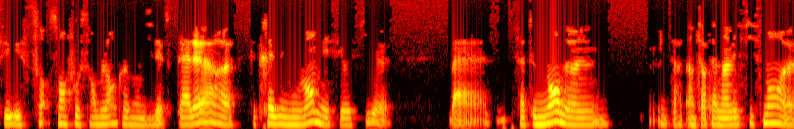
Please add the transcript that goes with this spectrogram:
c'est sans, faux semblant comme on disait tout à l'heure, c'est très émouvant, mais c'est aussi, euh, bah, ça te demande un, certain investissement euh,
